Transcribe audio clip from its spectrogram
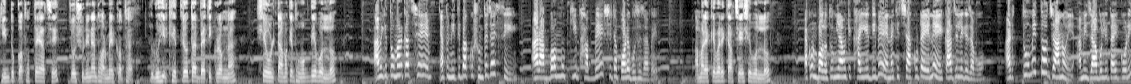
কিন্তু কথাটাই আছে চোর শুনি না ধর্মের কথা। রুহির ক্ষেত্রেও তার ব্যতিক্রম না। সে উল্টা আমাকে ধমক দিয়ে বলল আমি কি তোমার কাছে এত নীতিবাক্য শুনতে চাইছি? আর আব্বা আম্মু কি ভাববে সেটা পরে বোঝা যাবে। আমার একেবারে কাছে এসে বলল এখন বলো তুমি আমাকে খাইয়ে দিবে নাকি চাকুটা এনে কাজে লেগে যাব? আর তুমি তো জানোই আমি যা বলি তাই করি।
